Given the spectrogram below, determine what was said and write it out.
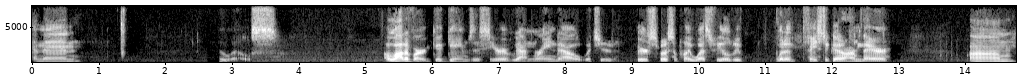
and then who else? A lot of our good games this year have gotten rained out, which is we were supposed to play Westfield. We would have faced a good arm there. Um,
